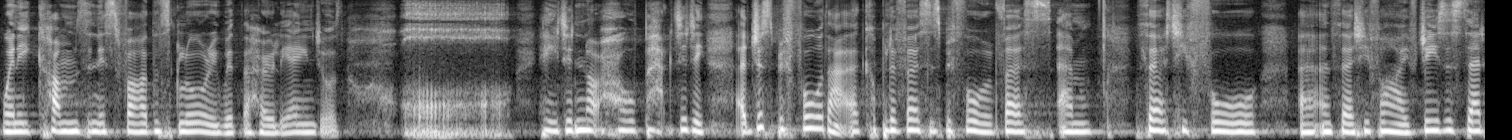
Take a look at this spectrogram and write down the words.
when he comes in his Father's glory with the holy angels. Oh, he did not hold back, did he? Uh, just before that, a couple of verses before, verse um, 34 uh, and 35, Jesus said,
